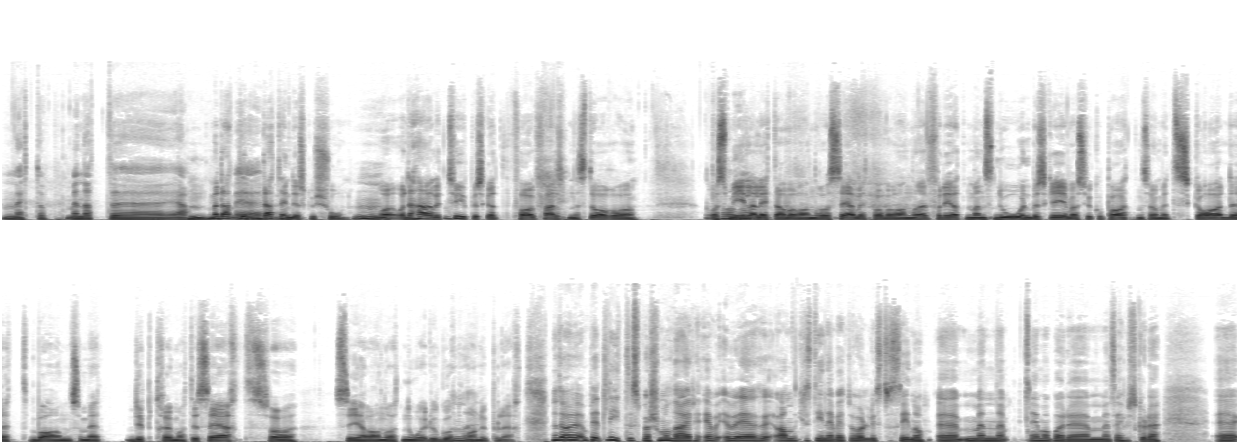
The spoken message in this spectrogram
Nettopp. Men at uh, ja. Mm, Men dette, dette er en diskusjon. Mm. Og, og det her er det typisk at fagfeltene står og, og smiler litt av hverandre og ser litt på hverandre, fordi at mens noen beskriver psykopaten som et skadet barn som er dypt traumatisert, så sier andre at nå er du godt manipulert. Men det var et lite spørsmål der. Anne Kristine, jeg vet du har lyst til å si noe, eh, men jeg må bare, mens jeg husker det. Eh,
